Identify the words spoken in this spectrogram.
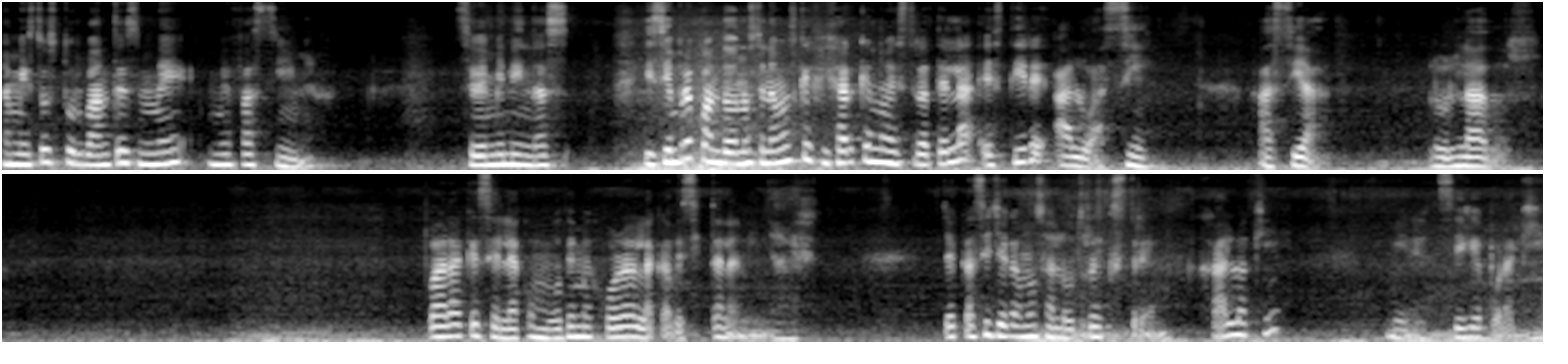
A mí estos turbantes me, me fascinan. Se ven bien lindas. Y siempre cuando nos tenemos que fijar que nuestra tela estire a lo así hacia los lados para que se le acomode mejor a la cabecita a la niña. Ya casi llegamos al otro extremo. Jalo aquí Miren, sigue por aquí.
